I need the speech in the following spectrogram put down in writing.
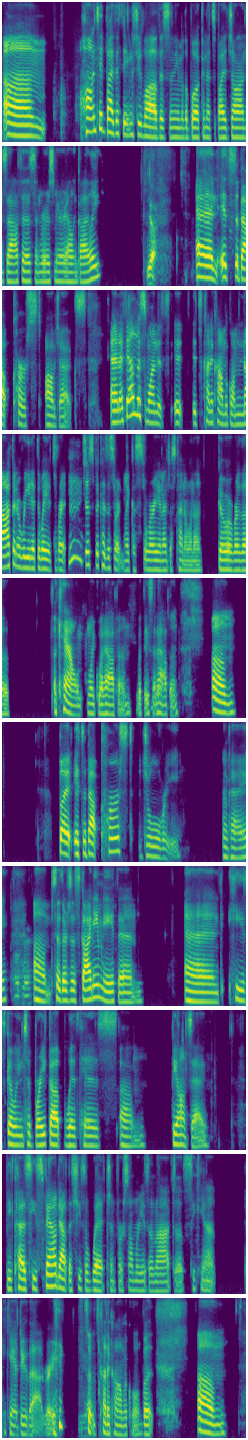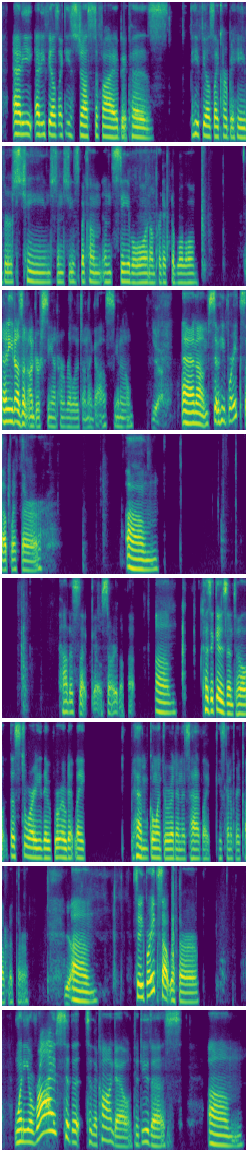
um, Haunted by the Things You Love is the name of the book, and it's by John Zaffis and Rosemary Ellen Guiley. yeah and it's about cursed objects. And I found this one that's it it's kind of comical. I'm not going to read it the way it's written just because it's written like a story and I just kind of want to go over the account like what happened, what they said happened. Um but it's about cursed jewelry. Okay? okay Um, so there's this guy named Nathan, and he's going to break up with his um, fiance because he's found out that she's a witch, and for some reason that just he can't he can't do that, right? Yeah. so it's kind of comical, but um, and he and he feels like he's justified because he feels like her behavior's changed and she's become unstable and unpredictable and he doesn't understand her religion i guess you know yeah and um so he breaks up with her um how does that go? Sorry about that. Um because it goes into the story. They wrote it like him going through it in his head like he's gonna break up with her. Yeah. um so he breaks up with her. When he arrives to the to the condo to do this um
